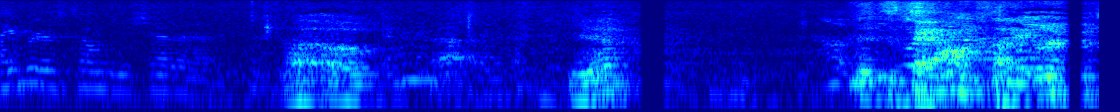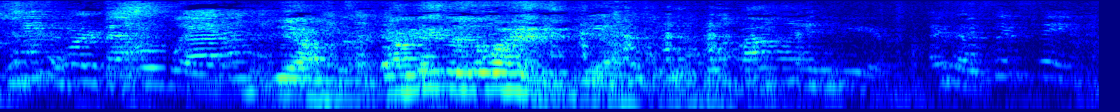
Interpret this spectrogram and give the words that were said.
Neighbors told you shut up. Uh oh. Yeah. It's a challenge, Tabor. She's worried about her wedding. Yeah. Gotta get to the wedding. Yeah. Finally here. April sixteenth.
